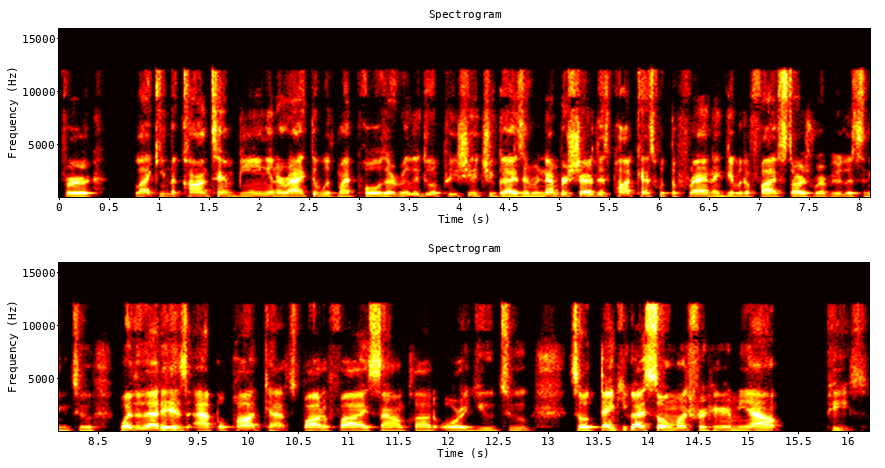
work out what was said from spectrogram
for liking the content, being interactive with my polls. I really do appreciate you guys. And remember, share this podcast with a friend and give it a five stars wherever you're listening to, whether that is Apple Podcast, Spotify, SoundCloud, or YouTube. So thank you guys so much for hearing me out. Peace.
